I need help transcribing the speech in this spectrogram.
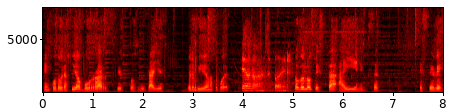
en fotografía borrar ciertos detalles, pero en video no se puede. Todo lo que está ahí en el set se ve.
